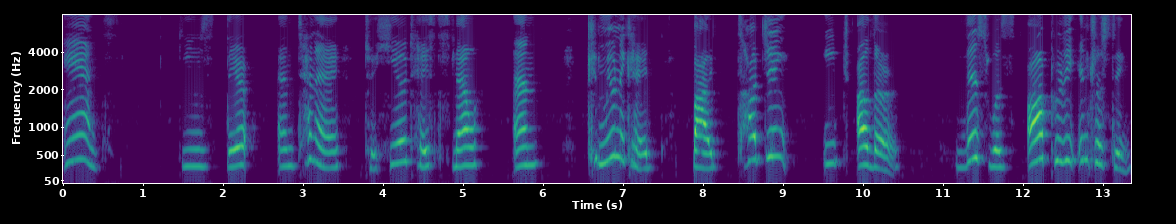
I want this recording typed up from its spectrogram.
Ants use their antennae to hear, taste, smell, and communicate by touching each other. This was all pretty interesting,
